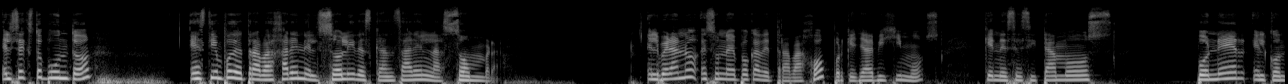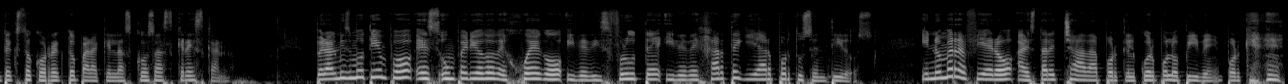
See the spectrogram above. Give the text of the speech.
El sexto punto es tiempo de trabajar en el sol y descansar en la sombra. El verano es una época de trabajo porque ya dijimos que necesitamos poner el contexto correcto para que las cosas crezcan. Pero al mismo tiempo es un periodo de juego y de disfrute y de dejarte guiar por tus sentidos. Y no me refiero a estar echada porque el cuerpo lo pide, porque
